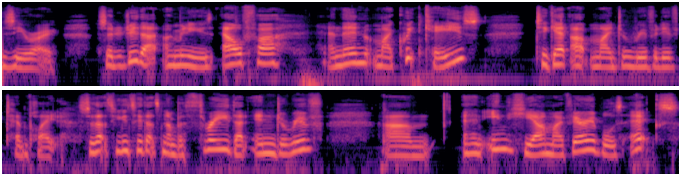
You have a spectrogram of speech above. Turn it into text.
zero. So to do that, I'm going to use alpha and then my quick keys to get up my derivative template. So that's, you can see that's number three, that n deriv. Um, and in here, my variable is x.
